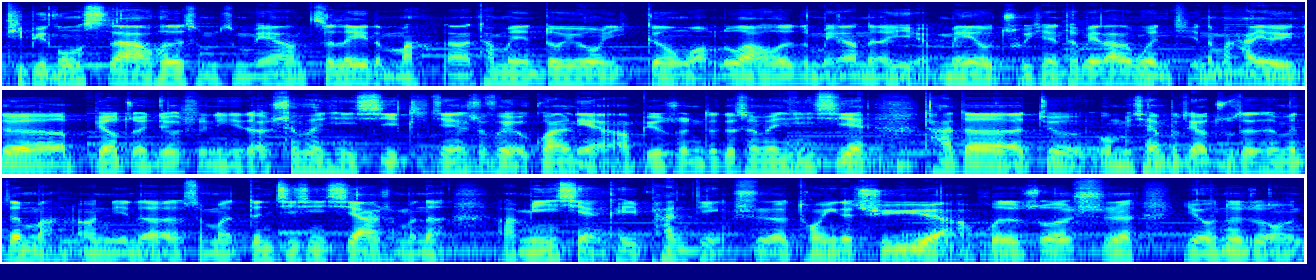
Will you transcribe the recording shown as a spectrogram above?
T P 公司啊，或者什么什么样之类的嘛，啊，他们都用一根网络啊，或者怎么样的，也没有出现特别大的问题。那么还有一个标准就是你的身份信息之间是否有关联啊？比如说你这个身份信息，它的就我们现在不是要注册身份证嘛，然后你的什么登记信息啊什么的啊，明显可以判定是同一个区域啊，或者说是有那种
